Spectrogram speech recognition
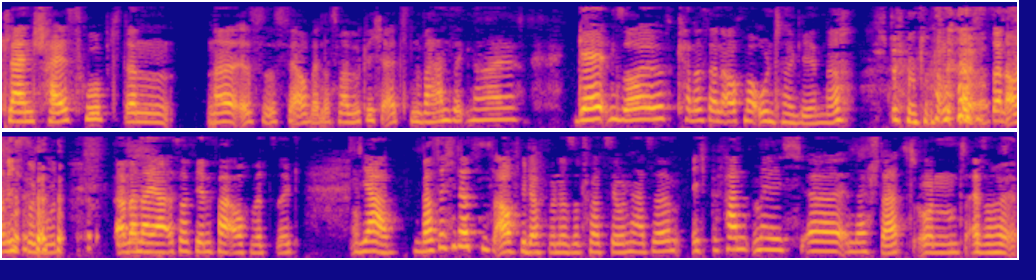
kleinen Scheiß hupt, dann ne, ist es ja auch, wenn das mal wirklich als ein Warnsignal gelten soll, kann es dann auch mal untergehen, ne? Stimmt. Das ist dann auch nicht so gut. Aber naja, ist auf jeden Fall auch witzig. Ja, was ich letztens auch wieder für eine Situation hatte, ich befand mich äh, in der Stadt und also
